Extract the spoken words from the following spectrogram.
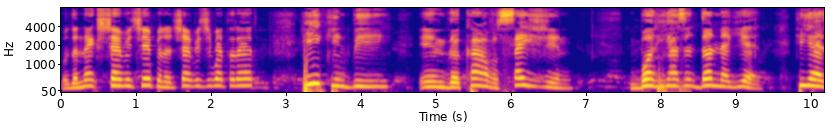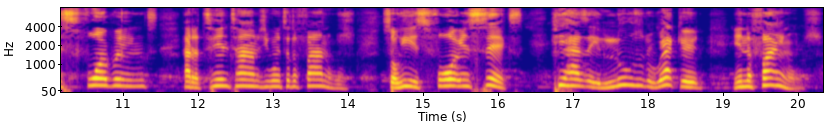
with the next championship and the championship after that, he can be in the conversation, but he hasn't done that yet. He has four rings out of ten times he went to the finals. So he is four and six. He has a losing record in the finals.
